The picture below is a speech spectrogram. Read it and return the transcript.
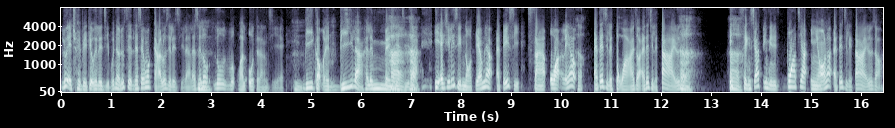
碌系全被掉去你字本嘅，碌字你想我教碌字嚟字咧，你想碌碌玩奥特人字嘅 B 角系 B 啦，系你名字啦，佢 actually 是攞点了，at this 是三画了，at this 是嚟大嘅就，at this 是嚟大嘅就，成只对面半只羊啦，at this 是嚟大嘅。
